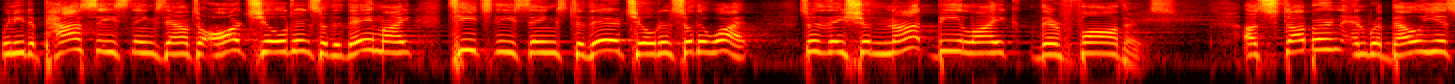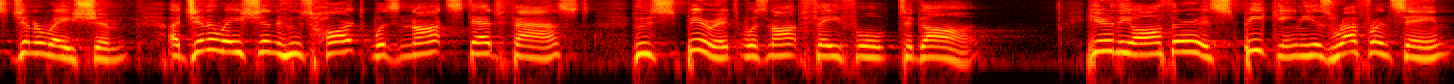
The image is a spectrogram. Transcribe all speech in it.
We need to pass these things down to our children so that they might teach these things to their children, so that what? So that they should not be like their fathers a stubborn and rebellious generation, a generation whose heart was not steadfast, whose spirit was not faithful to God. Here, the author is speaking, he is referencing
